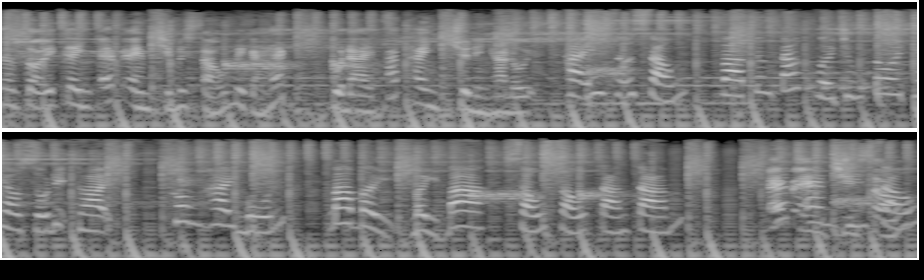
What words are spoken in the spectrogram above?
Theo dõi kênh FM 96 MHz của đài phát thanh truyền hình Hà Nội. Hãy giữ sóng và tương tác với chúng tôi theo số điện thoại 024 3773 6688. FM 96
